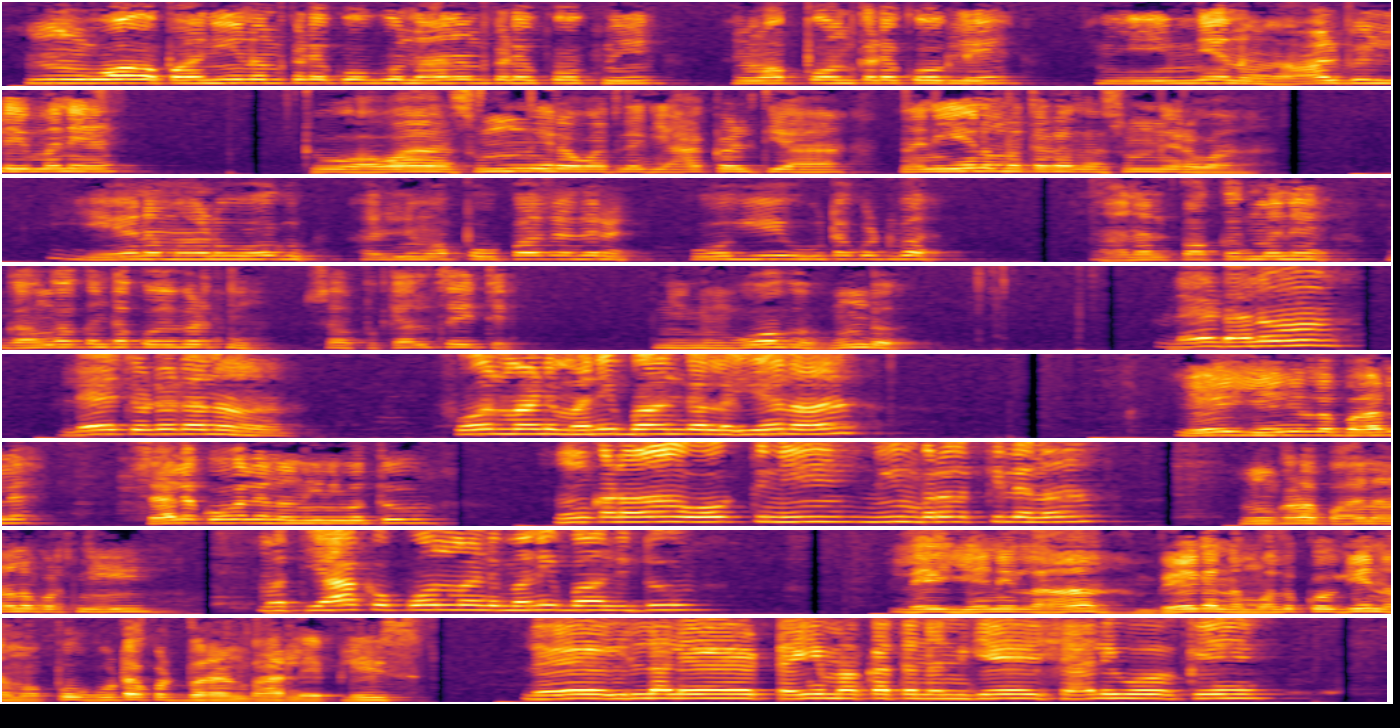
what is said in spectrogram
ಹ್ಞೂ ಹೋಗಪ್ಪ ನೀನೊಂದು ಕಡೆಗೆ ಹೋಗು ನಾನೊಂದು ಕಡೆಗೆ ಹೋಗ್ತೀನಿ ನಿಮ್ಮ ಅಪ್ಪ ಒಂದು ಕಡೆಗೆ ಹೋಗ್ಲಿ, ಇನ್ನೇನು ಆಳು ಬೀಳಲಿ ಮನೆ? ತು ಅವ ಸುಮ್ಮನಿರೋ ಯಾಕೆ ಯಾಕೆ ನಾನೇನು ಮಾತಾಡೋದು? ಸುಮ್ಮನಿರವ ಏನ ಮಾಡು, ಹೋಗು. ಅಲ್ಲಿ ನಿಮ್ಮ ಅಪ್ಪ ಉಪವಾಸ ಇದಾರೆ. ಹೋಗಿ ಊಟ ಕೊಟ್ಟು ಬಾ. ನಾನಲ್ಲಿ ಪಕ್ಕದ ಮನೆ ಗಂಗಕ್ಕಂತ ಕೊಯ್ಬಿಡ್ತೀನಿ. ಸ್ವಲ್ಪ ಕೆಲಸ ಐತೆ. ನೀನು ಹೋಗು, ಉಂಡು. ಲೇ ಫೋನ್ ಮಾಡಿ ಏ, ಏನಿಲ್ಲ, ಬಾರ್ಲೆ. ಶಾಲೆಗೆ ಹೋಗಲ್ಲ ನೀನು ಇವತ್ತು? ಹ್ಞೂ ಕಣ ಹ್ಞೂ ಕಣಪ್ಪ ನಾನು ಬರ್ತೀನಿ. ಮತ್ತೆ ಯಾಕೆ ಫೋನ್ ಮಾಡಿ ಮನೆಗೆ ಬಂದಿದ್ದು ಲೇ ಏನಿಲ್ಲ. ಬೇಗ ನಮ್ಮ ಹೊಲಕ್ಕೆ ಹೋಗಿ ನಮ್ಮ ಅಪ್ಪಗೆ ಊಟ ಕೊಟ್ಟು ಬರೋಣ ಬಾರ್ಲೆ ಪ್ಲೀಸ್ ಲೇ ಇಲ್ಲ ಲೇ ಟೈಮ್ ಆಕತ್ತೆ ನನಗೆ ಶಾಲೆಗೆ ಹೋಗಕ್ಕೆ.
